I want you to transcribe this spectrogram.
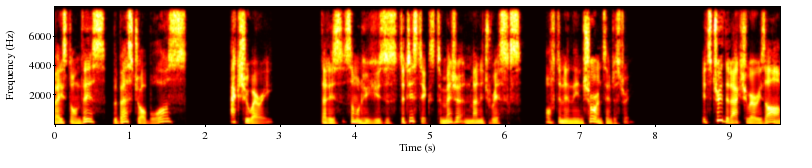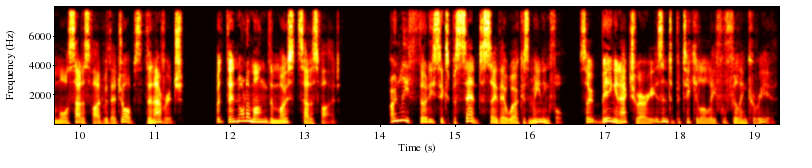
Based on this, the best job was actuary. That is, someone who uses statistics to measure and manage risks, often in the insurance industry. It's true that actuaries are more satisfied with their jobs than average, but they're not among the most satisfied. Only 36% say their work is meaningful, so being an actuary isn't a particularly fulfilling career.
